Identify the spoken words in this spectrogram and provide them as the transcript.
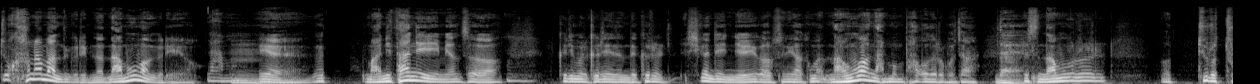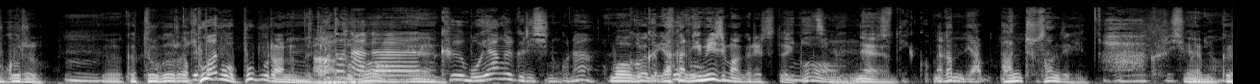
쭉 하나만 그립니다. 나무만 그려요. 나무. 음. 예. 그 많이 다니면서 그림을 그려야 되는데 그럴 시간적인 여유가 없으니까 그만 나무만 한번 파고들어 보자. 네. 그래서 나무를 어, 주로 두 그루. 그, 그두 그루가 이게 부부, 부부라는 음, 느낌. 뻗어나간 예. 그 모양을 그리시는구나. 뭐, 그걸 그그 약간 부부- 이미지만 그릴 수도 있고. 이미지만 네. 그릴 수도 있고. 약간 야- 반추상적인. 아, 예. 그러시군요. 그,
